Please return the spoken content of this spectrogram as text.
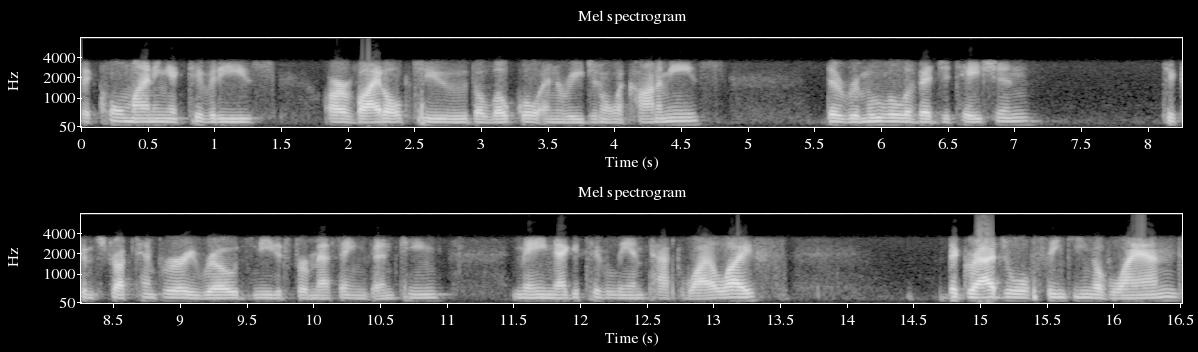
that coal mining activities are vital to the local and regional economies. The removal of vegetation to construct temporary roads needed for methane venting may negatively impact wildlife. The gradual sinking of land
